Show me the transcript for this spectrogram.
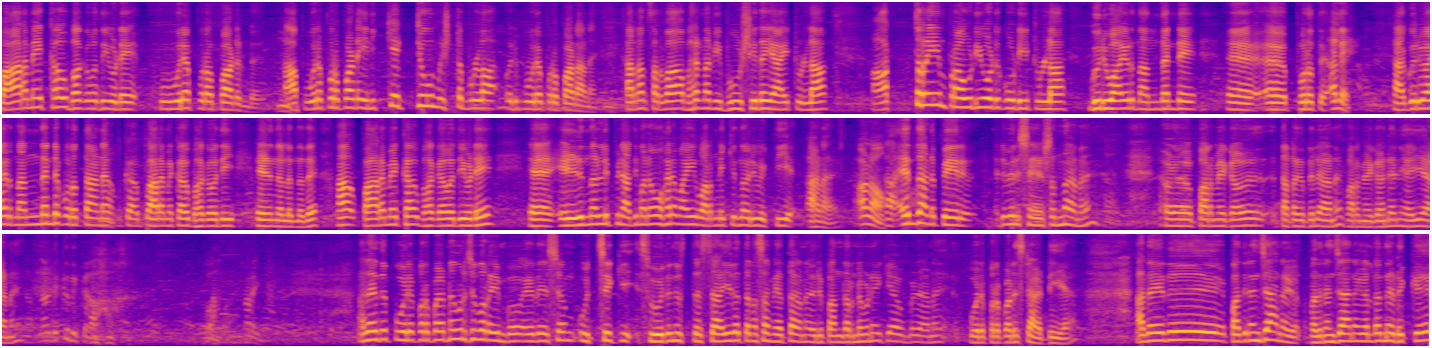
പാറമേക്കാവ് ഭഗവതിയുടെ പൂരപ്പുറപ്പാടുണ്ട്. ആ പൂരപ്പുറപ്പാട് എനിക്ക് ഏറ്റവും ഇഷ്ടമുള്ള ഒരു പൂരപ്പുറപ്പാടാണ്. കാരണം സർവാഭരണ വിഭൂഷിതയായിട്ടുള്ള അത്രയും പ്രൗഢിയോട് കൂടിയിട്ടുള്ള ഗുരുവായൂർ നന്ദന്റെ പുറത്ത് അല്ലേ? ആ ഗുരുവായൂർ നന്ദന്റെ പുറത്താണ് പാറമേക്കാവ് ഭഗവതി എഴുന്നള്ളുന്നത്. ആ പാറമേക്കാവ് ഭഗവതിയുടെ എഴുന്നള്ളിപ്പിന് അതിമനോഹരമായി വർണിക്കുന്ന ഒരു വ്യക്തി ആണ്. ആണോ? എന്താണ് പേര്? എന്റെ പേര് ശേഷം എന്നാണ്. അവിടെ പറമേക്കാവ് തട്ടകത്തിലാണ് പറമേക്കാവിന്റെ അനുയായിയാണ്. അതായത് പൂരപ്പുറപ്പാടിനെ കുറിച്ച് പറയുമ്പോൾ ഏകദേശം ഉച്ചയ്ക്ക് സൂര്യൻ ഉസ്തസ്ഥായിലെത്തുന്ന സമയത്താണ് ഒരു പന്ത്രണ്ട് മണിയൊക്കെ ആകുമ്പോഴാണ് പൂരപ്പുറപ്പാട് സ്റ്റാർട്ട് ചെയ്യുക. അതായത് പതിനഞ്ചാനകൾ പതിനഞ്ചാനകളുടെ നെടുക്ക്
